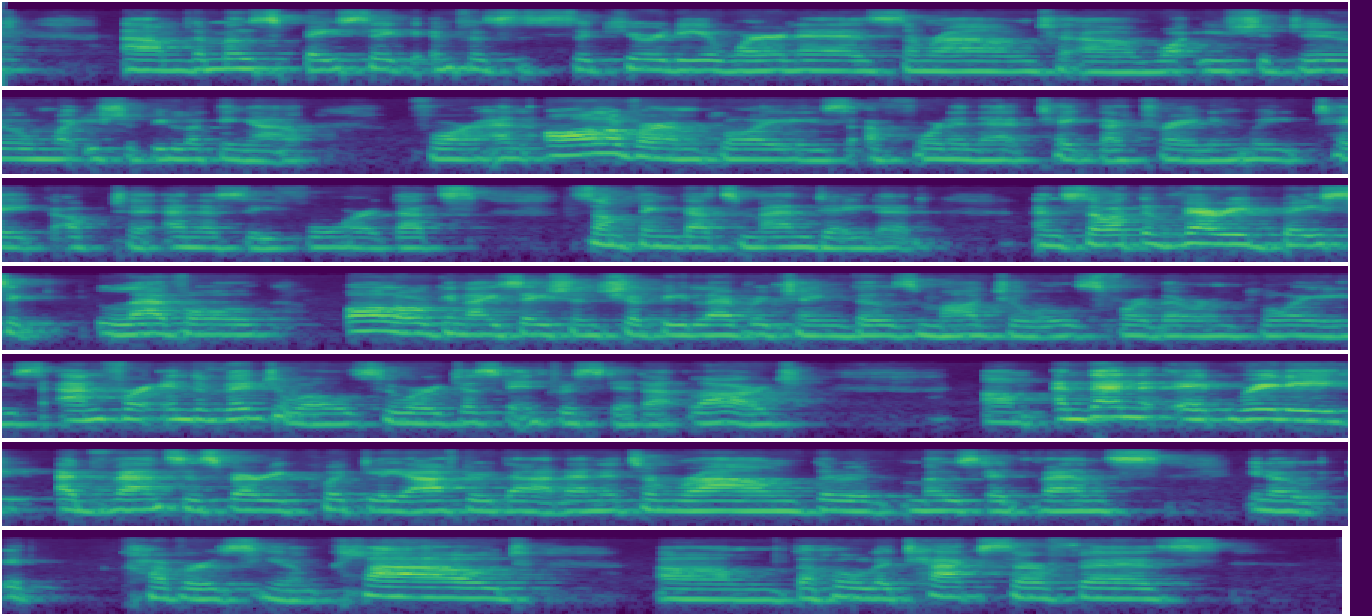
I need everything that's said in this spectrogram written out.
um, the most basic emphasis security awareness around uh, what you should do and what you should be looking out for. And all of our employees at Fortinet take that training. We take up to NSE 4. That's something that's mandated. And so at the very basic level, all organizations should be leveraging those modules for their employees and for individuals who are just interested at large. Um, and then it really advances very quickly after that. And it's around the most advanced, you know, it covers, you know, cloud, um, the whole attack surface,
